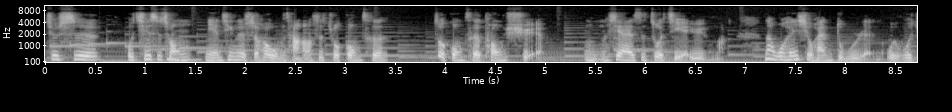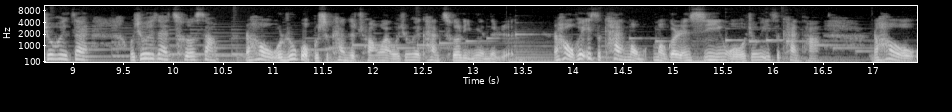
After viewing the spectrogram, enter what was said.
就是我其实从年轻的时候，我们常常是坐公车，坐公车通学。嗯，现在是做捷运嘛，那我很喜欢读人，我我就会在，我就会在车上，然后我如果不是看着窗外，我就会看车里面的人，然后我会一直看某某个人吸引我，我就会一直看他，然后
